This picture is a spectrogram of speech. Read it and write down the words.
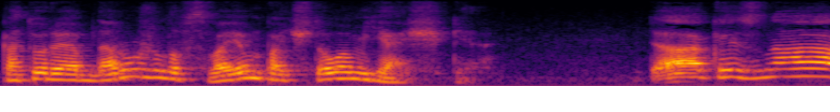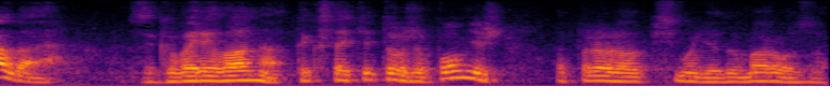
которые обнаружила в своем почтовом ящике. «Так и знала», — заговорила она. «Ты, кстати, тоже помнишь, отправляла письмо Деду Морозу?»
